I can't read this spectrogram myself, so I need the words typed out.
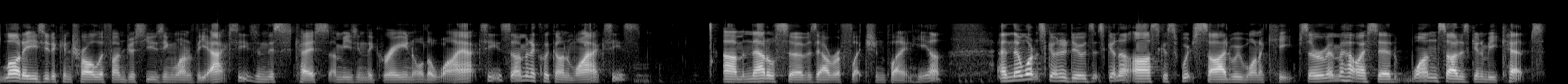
lot easier to control if I'm just using one of the axes. In this case, I'm using the green or the y-axis. So I'm going to click on y-axis, um, and that'll serve as our reflection plane here. And then what it's going to do is it's going to ask us which side we want to keep. So remember how I said one side is going to be kept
